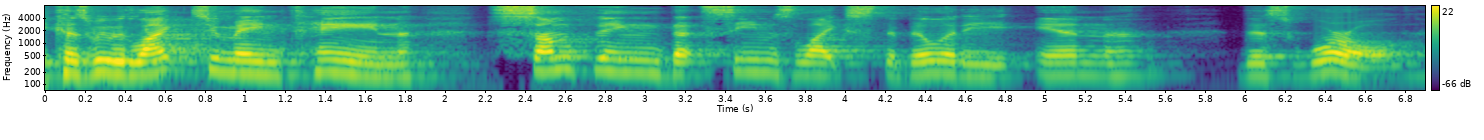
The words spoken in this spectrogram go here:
because we would like to maintain something that seems like stability in this world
